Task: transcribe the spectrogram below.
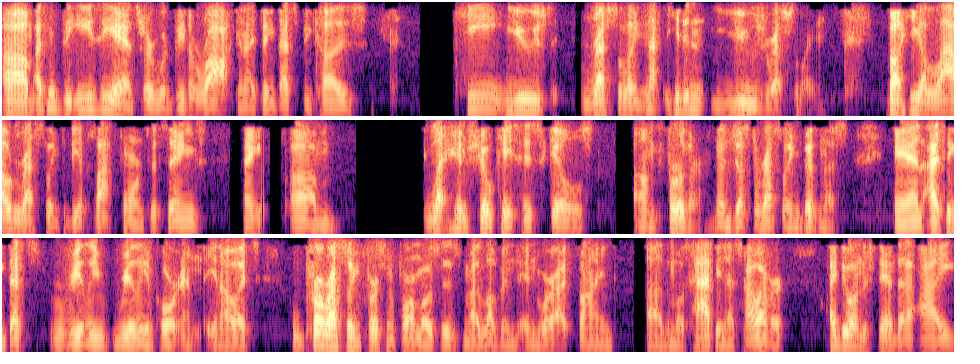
um, I think the easy answer would be The Rock, and I think that's because he used wrestling. Not he didn't use wrestling, but he allowed wrestling to be a platform to things that um, let him showcase his skills um, further than just the wrestling business. And I think that's really, really important. You know, it's pro wrestling first and foremost is my love and, and where I find uh, the most happiness. However, I do understand that I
